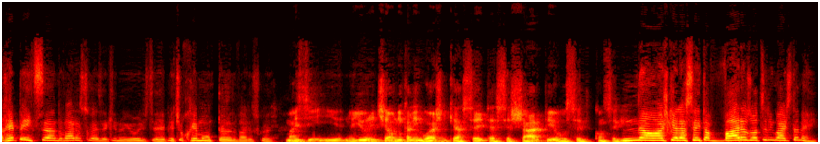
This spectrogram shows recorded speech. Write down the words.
repensando várias coisas aqui no Unity, de repente eu remontando várias coisas. Mas e, no Unity a única linguagem que aceita é C Sharp ou você consegue. Não, acho que ele aceita várias outras linguagens também.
